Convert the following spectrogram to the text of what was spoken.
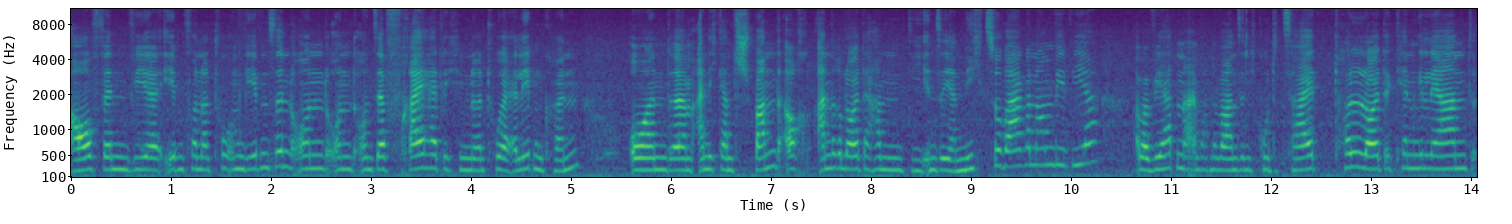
auf, wenn wir eben von Natur umgeben sind und, und, und sehr freiheitlich die Natur erleben können. Und ähm, eigentlich ganz spannend, auch andere Leute haben die Insel ja nicht so wahrgenommen wie wir, aber wir hatten einfach eine wahnsinnig gute Zeit, tolle Leute kennengelernt,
